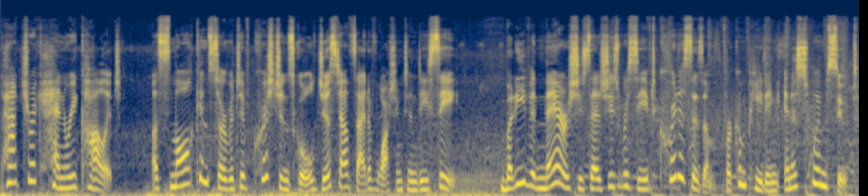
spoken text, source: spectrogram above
Patrick Henry College, a small conservative Christian school just outside of Washington, D.C. But even there, she says she's received criticism for competing in a swimsuit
